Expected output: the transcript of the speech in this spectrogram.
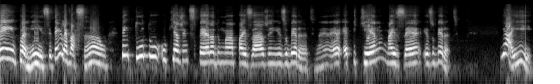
tem planície, tem elevação, tem tudo o que a gente espera de uma paisagem exuberante. Né? É, é pequeno, mas é exuberante. E aí,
